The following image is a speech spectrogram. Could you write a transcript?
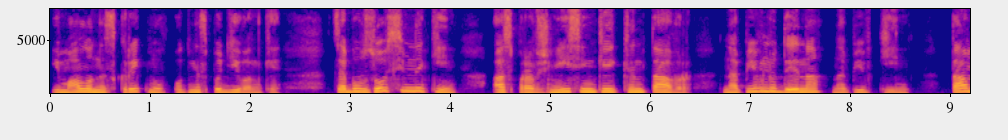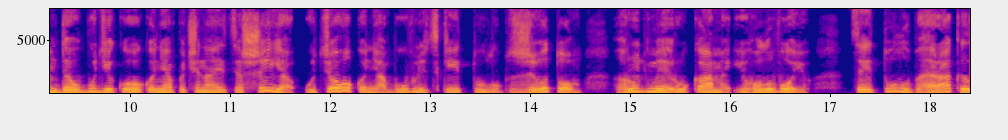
і мало не скрикнув од несподіванки. Це був зовсім не кінь, а справжнісінький кентавр, напівлюдина, напівкінь. Там, де у будь-якого коня починається шия, у цього коня був людський тулуб з животом, грудьми, руками і головою. Цей тулуб Геракл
